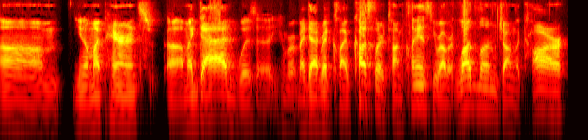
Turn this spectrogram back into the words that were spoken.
Um, you know, my parents, uh, my dad was a, my dad read Clive Cussler, Tom Clancy, Robert Ludlum, John le Carre.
